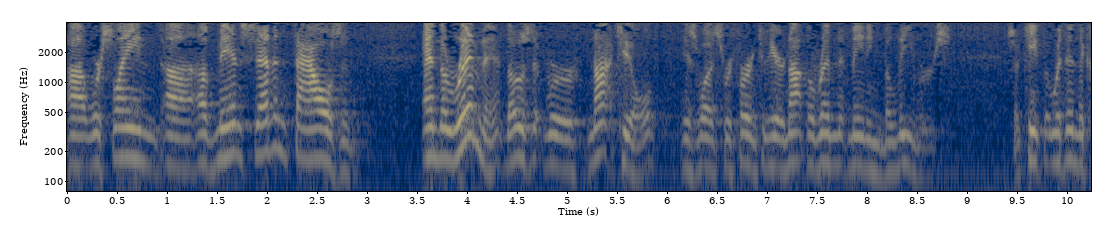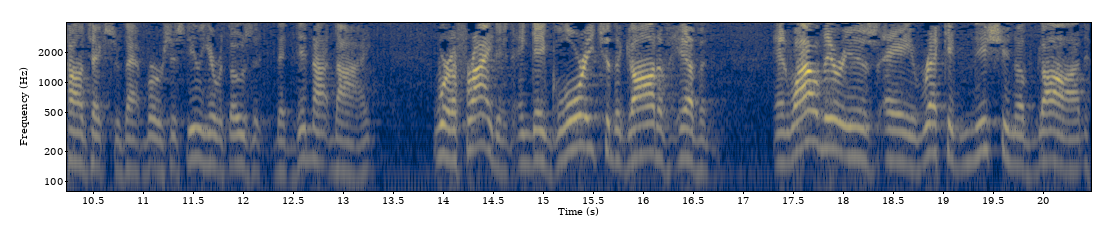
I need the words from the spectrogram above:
Uh, were slain uh, of men seven thousand, and the remnant, those that were not killed, is what it's referring to here. Not the remnant meaning believers. So keep it within the context of that verse. It's dealing here with those that, that did not die were affrighted and gave glory to the God of heaven. And while there is a recognition of God,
